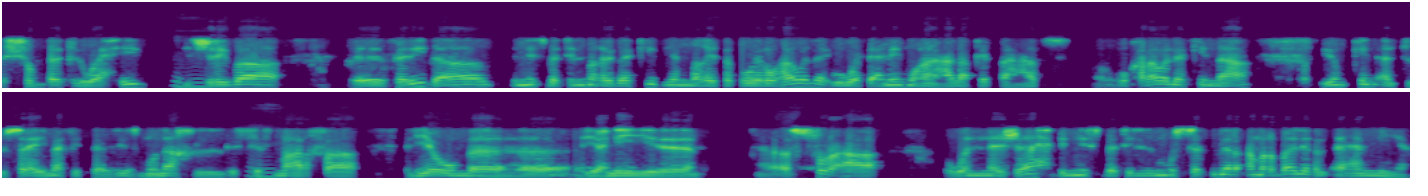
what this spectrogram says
الشباك الوحيد. تجربة فريدة بالنسبة للمغرب أكيد ينبغي تطويرها وتعميمها على قطاعات أخرى ولكنها يمكن أن تساهم في تعزيز مناخ الاستثمار. فاليوم آه، يعني آه، السرعة والنجاح بالنسبة للمستثمر أمر بالغ الأهمية.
